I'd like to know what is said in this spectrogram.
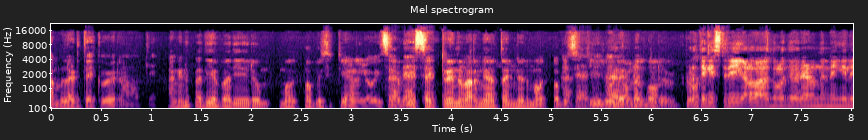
നമ്മളടുത്തേക്ക് വരും. അങ്ങനെ പതിയെ പതിയെ ഒരു മൗത്ത് പബ്ലിസിറ്റി ആണല്ലോ. ഈ സർവീസ് സെക്ടർ എന്ന് പറഞ്ഞാൽ തന്നെ ഒരു മൗത്ത് പബ്ലിസിറ്റിയിലൂടെ സ്ത്രീകളെ ഭാഗത്തുള്ള വരികയാണെന്നുണ്ടെങ്കിൽ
